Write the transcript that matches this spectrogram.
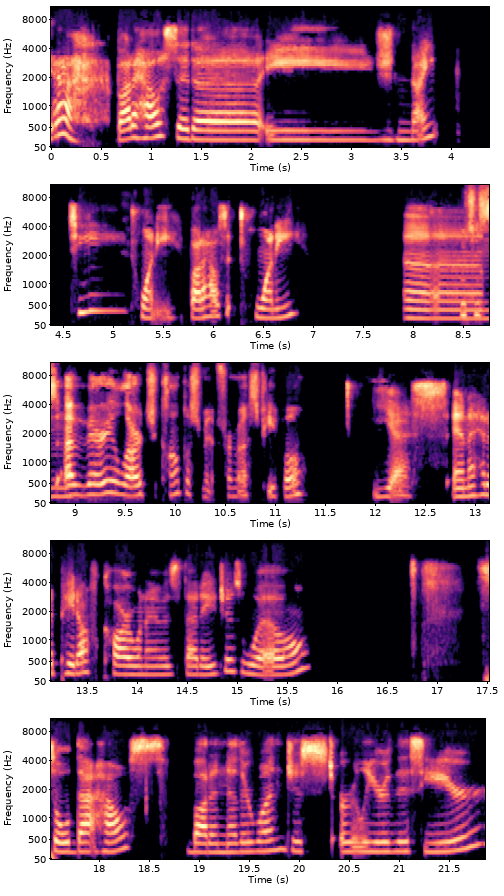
Yeah, bought a house at uh age 19, 20. Bought a house at 20. Um, which is a very large accomplishment for most people. Yes, and I had a paid off car when I was that age as well. Sold that house, bought another one just earlier this year,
